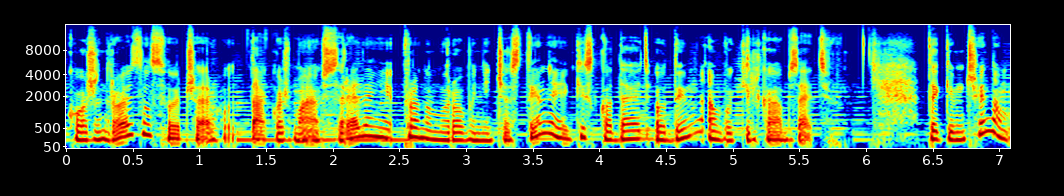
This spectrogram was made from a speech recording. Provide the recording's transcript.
Кожен розділ, в свою чергу, також має всередині пронумеровані частини, які складають один або кілька абзаців. Таким чином,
